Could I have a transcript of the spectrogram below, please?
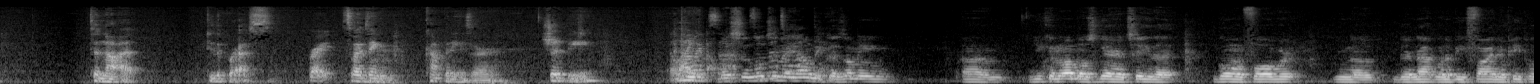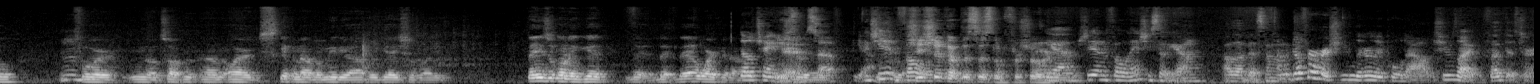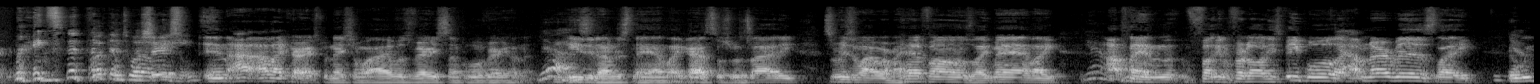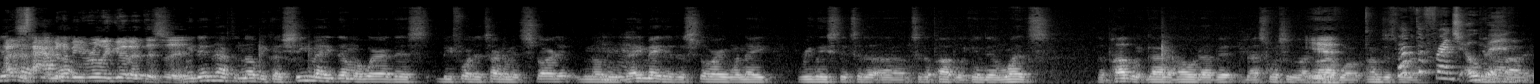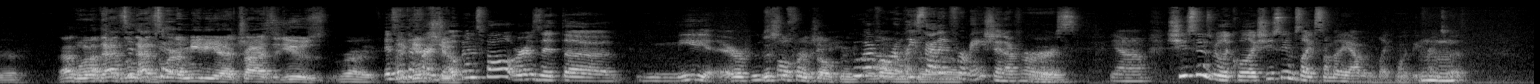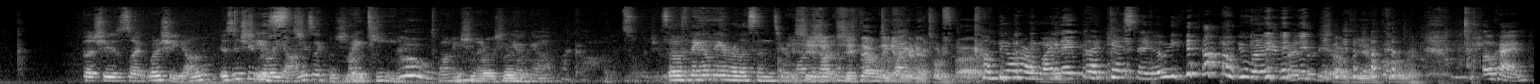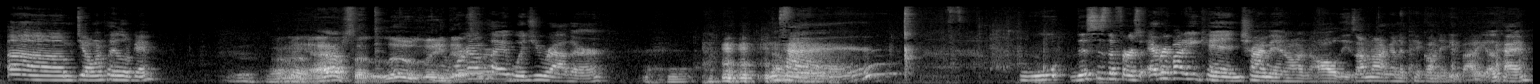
to not do the press. right. So I think companies are should be allowing some. But salute to some Naomi because I mean, um, you can almost guarantee that going forward, you know, they're not going to be finding people Mm-hmm. for you know talking um, or skipping out on media obligations. Like things are going to get, they, they, they'll work it out. They'll change Yeah. some stuff. Yeah. And she didn't fold. She shook up the system for sure. Yeah, she didn't fold, and she's so young. I love it so I mean, much. good for her. She literally pulled out. She was like, "Fuck this tournament. Right. Fuck them twelve She's, meetings." and I, I like her explanation why it was very simple and very un- Yeah. easy to understand. Like I have social anxiety. It's the reason why I wear my headphones. Like man, like Yeah. I'm playing fucking in front of all these people. Like Yeah. I'm nervous. Like And we Yeah. didn't I just have happen to know. be really good at this shit. We didn't have to know because she made them aware of this before the tournament started. You know, what I mean, they made it a story when they released it to the uh, to the public, and then once the public got a hold of it, that's when she was like, Yeah. "Oh, well, I'm just Fuck gonna the French get us out Open. Of here." That- Well, that's absolutely. that's where the media tries to use. right. Is it the Against French you. Open's fault or is it the media or whose This is the fault? French would it be? Open. Whoever Along released that uh, information of hers. Yeah, she seems really cool. Like she seems like somebody I would like want to be friends with. But she's like, what is she young? Isn't she She's, really young? she's like She's 19, 20. Is she like, young, young. oh my god, that's so if Naomi ever listens, I you're mean, more she's, than welcome she's to definitely younger than 25. Come be on our Wine Night podcast, Naomi. we want to be friends with you. Shout out to young Corbin. Okay. Um, do y'all want to play a little game? I mean, absolutely. We're That's- gonna play Would You Rather. okay. W- This is the first. Everybody can chime in on all of these. I'm not gonna pick on anybody. Okay.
